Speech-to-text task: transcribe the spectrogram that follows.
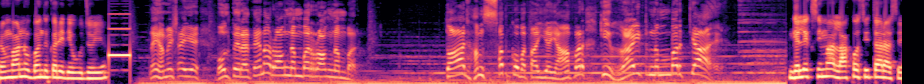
રમવાનું બંધ કરી દેવું જોઈએ. नहीं हमेशा ये बोलते रहते हैं ना रॉन्ग नंबर रॉन्ग नंबर तो आज हम सबको बताइए यहां पर कि राइट नंबर क्या है ગેલેક્સીમાં લાખો સિતારા છે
